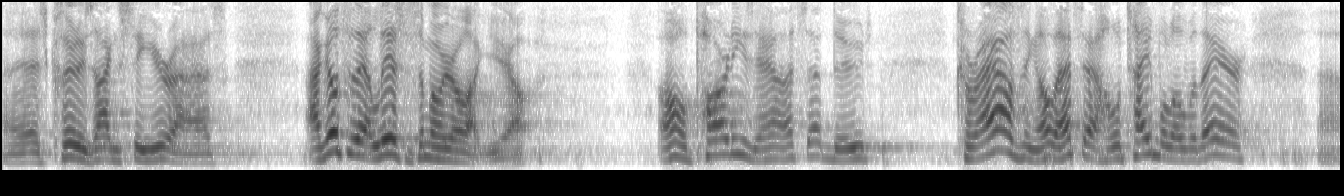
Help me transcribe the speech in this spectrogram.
uh, as clearly as I can see your eyes. I go through that list, and some of you are like, yeah. Oh, parties? Yeah, that's that dude. Carousing? Oh, that's that whole table over there. Uh,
